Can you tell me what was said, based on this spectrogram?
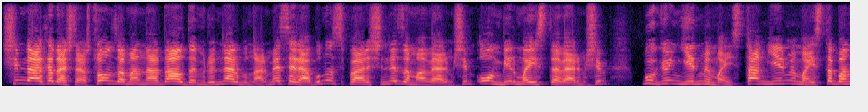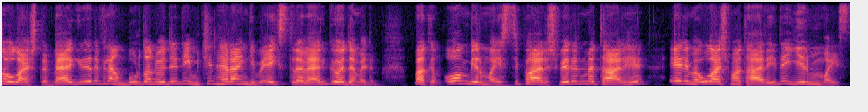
Şimdi arkadaşlar son zamanlarda aldığım ürünler bunlar. Mesela bunun siparişini ne zaman vermişim? 11 Mayıs'ta vermişim. Bugün 20 Mayıs. Tam 20 Mayıs'ta bana ulaştı. Vergileri falan buradan ödediğim için herhangi bir ekstra vergi ödemedim. Bakın 11 Mayıs sipariş verilme tarihi, elime ulaşma tarihi de 20 Mayıs.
